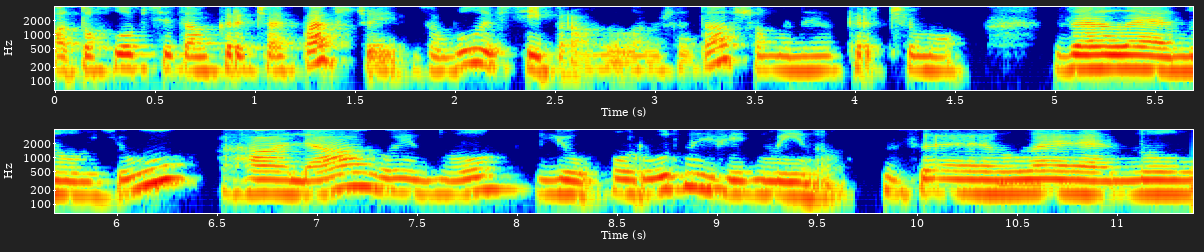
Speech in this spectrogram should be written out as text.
А то хлопці там кричать так, що забули всі правила вже, да, що ми не кричимо. Зеленою галявиною. Орудний відмінок. Зеленою.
